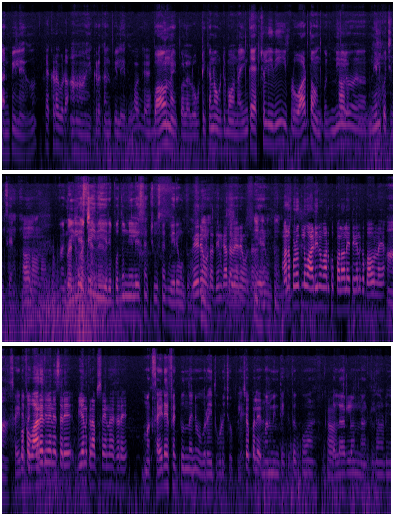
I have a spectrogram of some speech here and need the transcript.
కనిపించలేదు ఎక్కడ కూడా? ఇక్కడ కనిపించలేదు. బాగున్నాయి పొలాలు. ఒకటి కన్నా ఒకటి బాగున్నాయి. ఇంకా యాక్చువల్లీ ఇది ఇప్పుడు వాడుతా ఉంది. కొంచెం నీళ్ళు నీళ్ళకి వచ్చింది సేన్ అవునవును నీళ్ళు వేస్తే ఇది రేపు పొద్దున్న నీళ్ళు వేసినాక చూసినాక వేరే ఉంటుంది. వేరే ఉంటుంది. దీనికైతే వేరే ఉంటుంది. వేరే ఉంటుంది. మన ప్రొడక్ట్లు వాడిన వరకు పొలాలు అయితే కనుక బాగున్నాయా? సైడ్ ఒక వారేది అయినా సరే బియ్యం క్రాప్స్ అయినా సరే. మాకు సైడ్ ఎఫెక్ట్ ఉందని ఒక రైతు కూడా చెప్పలేదు. చెప్పలేదు. మనం ఇంత ఎక్కువ తక్కువ బళ్ళారిలో నాకు తెలిసినట్టు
